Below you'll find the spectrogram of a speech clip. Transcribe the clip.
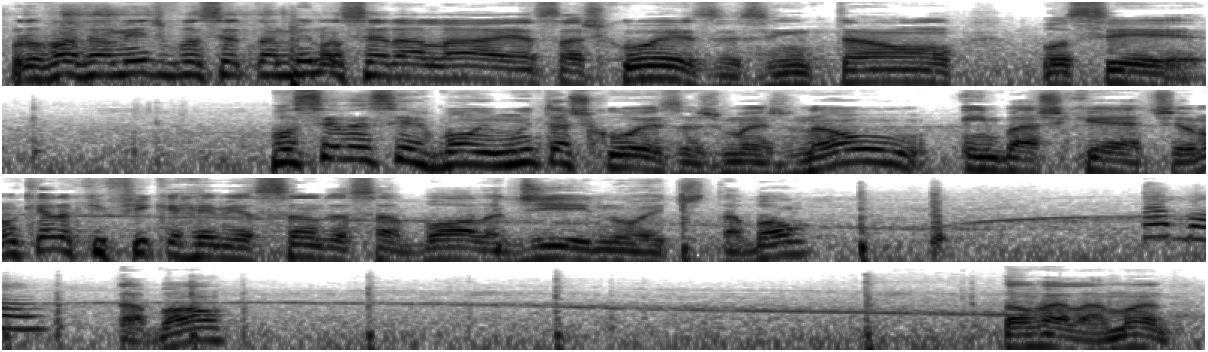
Provavelmente você também não será lá essas coisas, então você. Você vai ser bom em muitas coisas, mas não em basquete. Eu não quero que fique arremessando essa bola dia e noite, tá bom? Tá bom. Tá bom? Então vai lá, manda.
